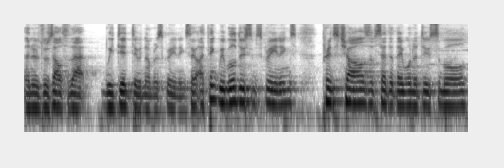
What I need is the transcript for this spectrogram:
And as a result of that, we did do a number of screenings. So I think we will do some screenings. Prince Charles have said that they want to do some more.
